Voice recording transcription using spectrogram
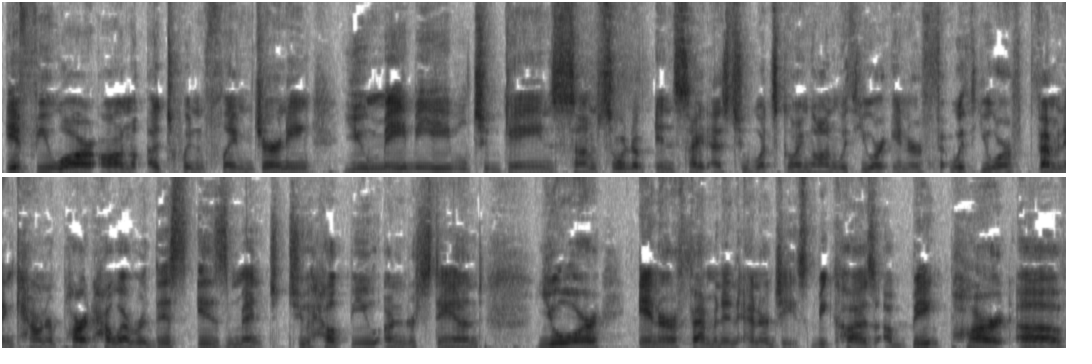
if you are on a twin flame journey, you may be able to gain some sort of insight as to what's going on with your inner with your feminine counterpart. However, this is meant to help you understand your inner feminine energies because a big part of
